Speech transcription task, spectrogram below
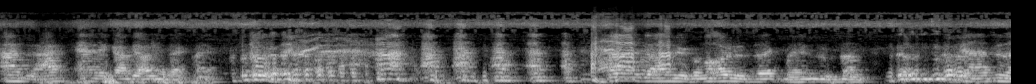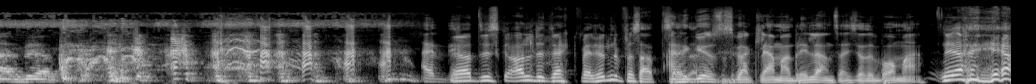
Bli alle vekk meg. Du kommer aldri til meg 100 Ok, Jeg tror det er. Ja, du skal aldri drikke mer. 100 sier. Herregud, så skulle jeg kle meg brillene så jeg ikke hadde på meg. Ja, ja.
